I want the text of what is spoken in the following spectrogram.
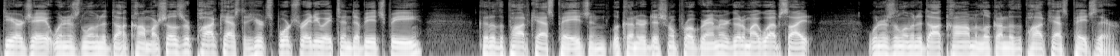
drj at winnersunlimited.com. Our shows are podcasted here at Sports Radio 810 WHB. Go to the podcast page and look under additional programming, or go to my website, winnersunlimited.com, and look under the podcast page there.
